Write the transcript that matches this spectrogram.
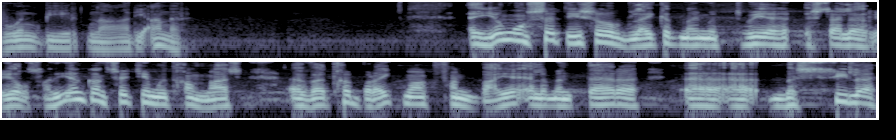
woonbuurt na die ander. 'n jong ons sit hierso blyk dit my met twee stelle reëls. Aan die een kant sit jy moet gaan mas uh, wat gebruik maak van baie elementêre uh uh missiele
